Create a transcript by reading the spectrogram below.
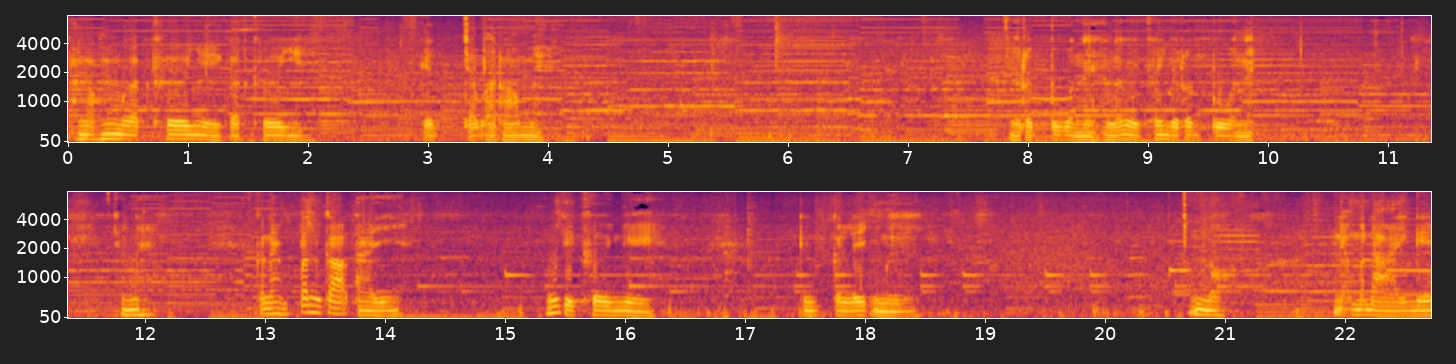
ក្នុងមើលអត់ឃើញទេគាត់ឃើញគេចាប់អារម្មណ៍ទេ រត់ពួននេះឥឡូវគេឃើញគេរត់ពួននេះចឹងណាកណាប៉ិនកោតហើយនោះគេឃើញគេគេកលេចមើលនោះអ្នកម្ដាយគេ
